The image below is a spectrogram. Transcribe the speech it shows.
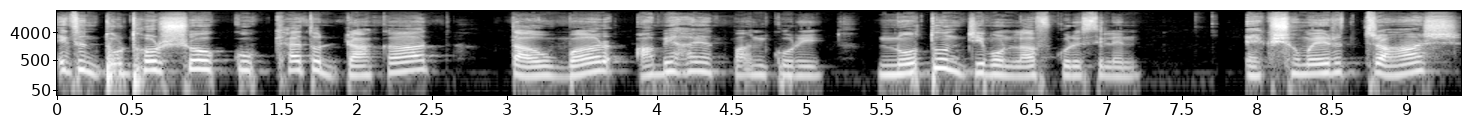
একজন দুর্ধর্ষ, কুখ্যাত ডাকাত তাওবার আবেহায়াত পান করে নতুন জীবন লাভ করেছিলেন। এক সময়ের ত্রাস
